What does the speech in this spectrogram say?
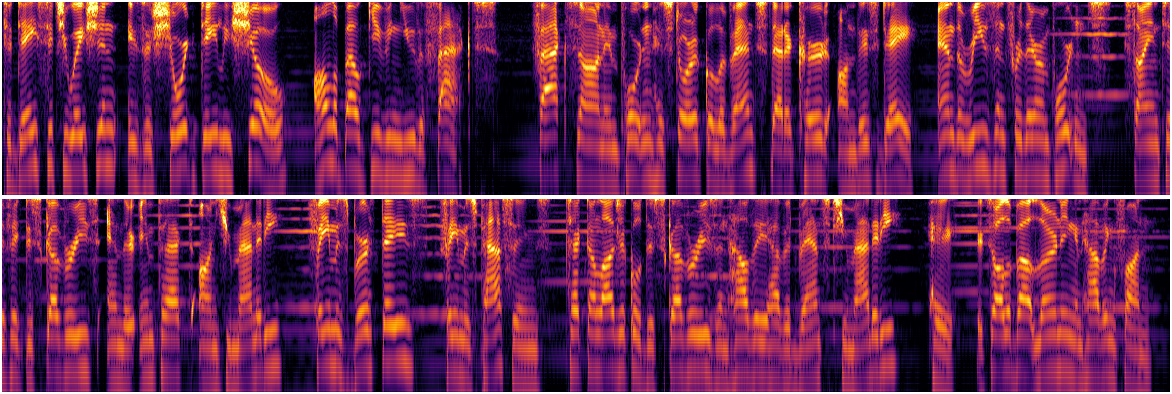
Today's situation is a short daily show all about giving you the facts. Facts on important historical events that occurred on this day and the reason for their importance, scientific discoveries and their impact on humanity, famous birthdays, famous passings, technological discoveries and how they have advanced humanity. Hey, it's all about learning and having fun.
